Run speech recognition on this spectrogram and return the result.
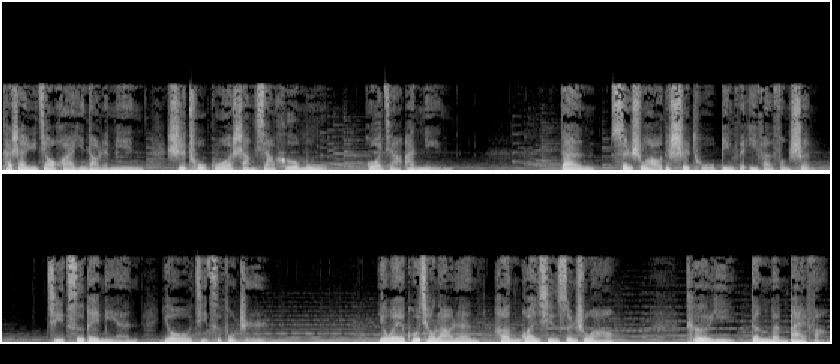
他善于教化引导人民，使楚国上下和睦，国家安宁。但孙叔敖的仕途并非一帆风顺，几次被免，又几次复职。有位孤丘老人很关心孙叔敖，特意登门拜访。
